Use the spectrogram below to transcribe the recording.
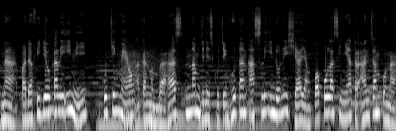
Nah, pada video kali ini, Kucing Meong akan membahas 6 jenis kucing hutan asli Indonesia yang populasinya terancam punah.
